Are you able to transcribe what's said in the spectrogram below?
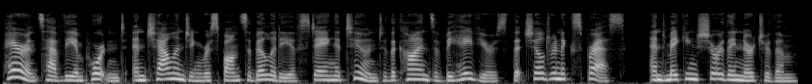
Parents have the important and challenging responsibility of staying attuned to the kinds of behaviors that children express and making sure they nurture them,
